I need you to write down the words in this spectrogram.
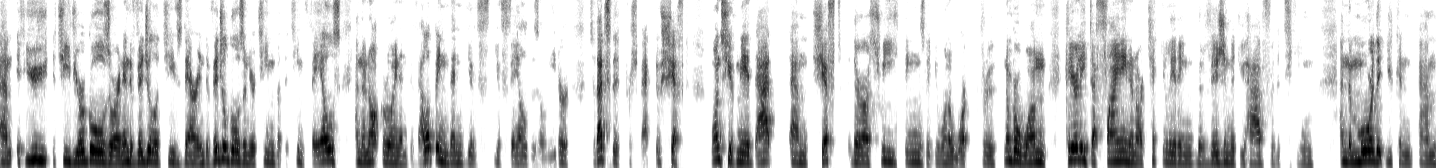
Um, if you achieve your goals or an individual achieves their individual goals in your team, but the team fails and they're not growing and developing, then you've, you've failed as a leader. So that's the perspective shift. Once you've made that um, shift, there are three things that you want to work through. Number one, clearly defining and articulating the vision that you have for the team. And the more that you can um,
